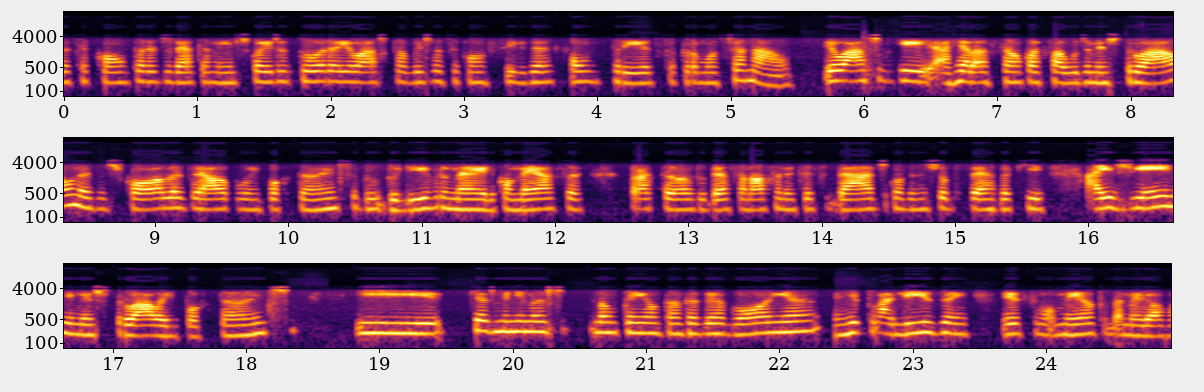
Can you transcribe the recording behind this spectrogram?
você compra diretamente com a editora e eu acho que talvez você consiga um preço promocional. Eu acho que a relação com a saúde menstrual nas escolas é algo importante do, do livro, né? Ele começa tratando dessa nossa necessidade, quando a gente observa que a higiene menstrual é importante e que as meninas não tenham tanta vergonha, ritualizem esse momento da melhor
